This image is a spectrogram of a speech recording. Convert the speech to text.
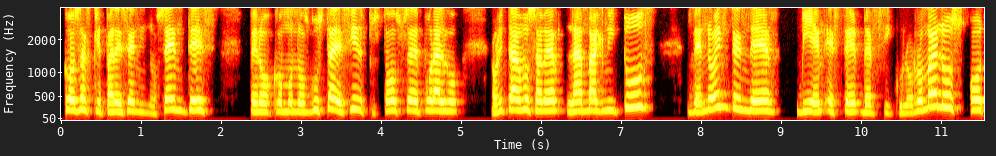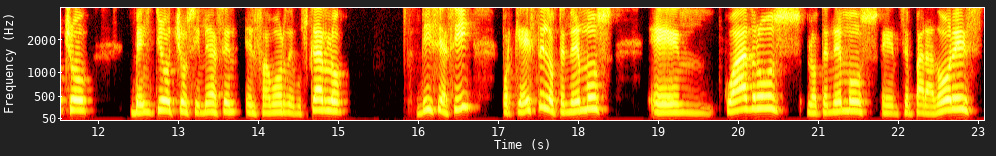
cosas que parecen inocentes, pero como nos gusta decir, pues todo sucede por algo. Ahorita vamos a ver la magnitud de no entender bien este versículo. Romanos 8, 28, si me hacen el favor de buscarlo, dice así, porque este lo tenemos en cuadros, lo tenemos en separadores,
